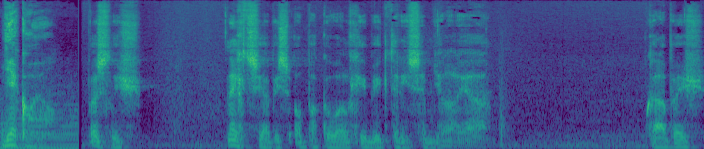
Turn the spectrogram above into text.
Děkuju. Poslyš, nechci, abys opakoval chyby, které jsem dělal já. Chápeš?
